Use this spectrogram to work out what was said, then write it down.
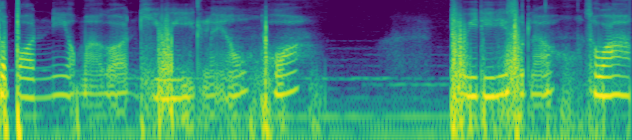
สปอนนี่ออกมาก่อนทีวีอีกแล้ว เพราะทีวีดีที่สุดแล้ว สว่าง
